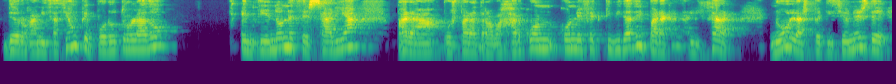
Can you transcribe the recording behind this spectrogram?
de organización que, por otro lado, entiendo necesaria para, pues para trabajar con, efectividad y para canalizar ¿no? las peticiones de,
